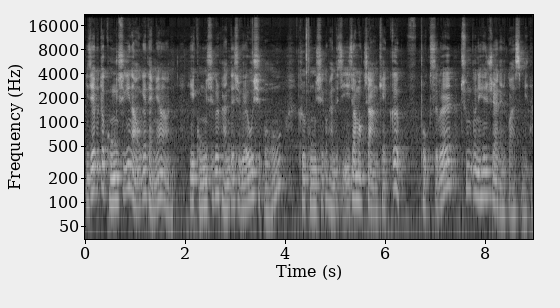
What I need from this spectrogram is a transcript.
이제부터 공식이 나오게 되면 이 공식을 반드시 외우시고 그 공식을 반드시 잊어먹지 않게끔 복습을 충분히 해주셔야 될 것 같습니다.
